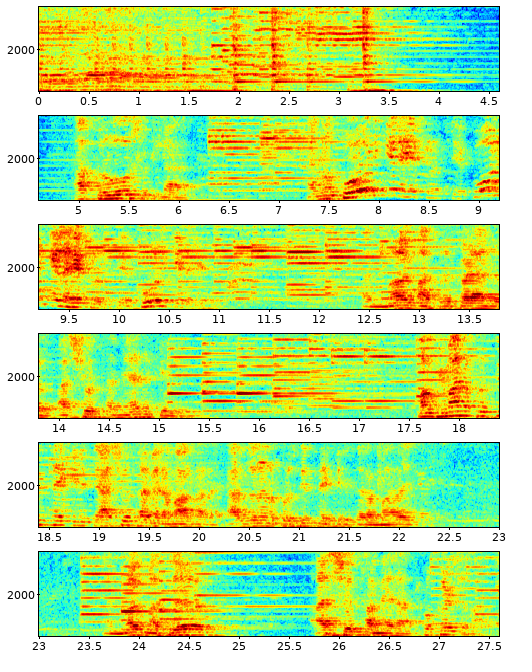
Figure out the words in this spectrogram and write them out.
कळला. आक्रोश उठला आणि मग कोण केलं हे कृत्य? कोण केलं हे कृत्य? कोण केलं हे आणि मग मात्र कळालं अश्वत्थाम्यानं केले मग भीमानं प्रतिज्ञा केली ते अश्वत्थाम्याला मारणार आहे. अर्जुनानं प्रतिज्ञा केली त्याला मारायचं. मग मात्र अश्वत्थाम्याला पकडलं महाराज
